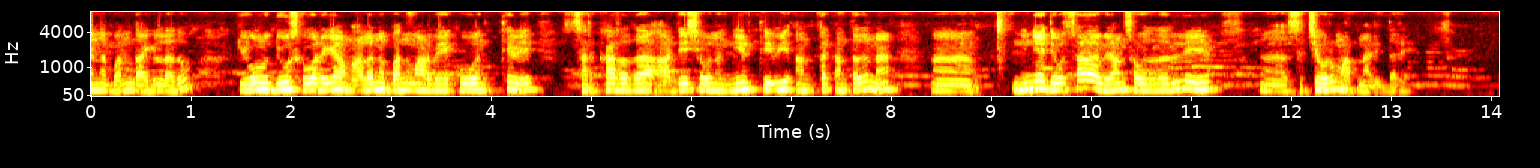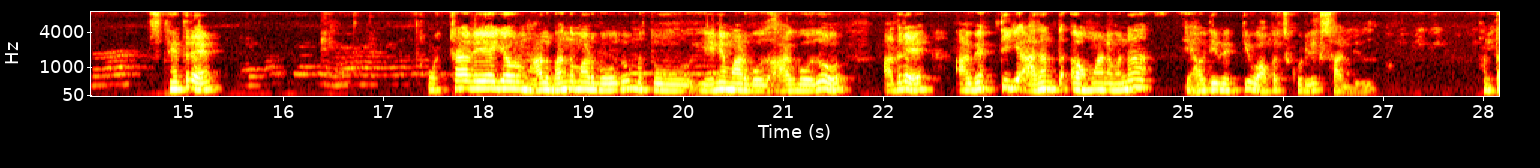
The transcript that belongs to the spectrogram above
ಏನು ಬಂದಾಗಿಲ್ಲ ಅದು. ಏಳು ದಿವಸವರೆಗೆ ಆ ಮಾಲನ್ನು ಬಂದ್ ಮಾಡಬೇಕು ಅಂಥೇಳಿ ಸರ್ಕಾರದ ಆದೇಶವನ್ನು ನೀಡ್ತೀವಿ ಅಂತಕ್ಕಂಥದ್ದನ್ನು ನಿನ್ನೆ ದಿವಸ ವಿಧಾನಸೌಧದಲ್ಲಿ ಸಚಿವರು ಮಾತನಾಡಿದ್ದಾರೆ. ಸ್ನೇಹಿತರೆ, ಒಟ್ಟಾರೆಯಾಗಿ ಅವರು ಮಾಲ್ ಬಂದ್ ಮಾಡ್ಬೋದು ಮತ್ತು ಏನೇ ಮಾಡ್ಬೋದು, ಆಗ್ಬೋದು, ಆದರೆ ಆ ವ್ಯಕ್ತಿಗೆ ಆದಂಥ ಅವಮಾನವನ್ನು ಯಾವುದೇ ವ್ಯಕ್ತಿ ವಾಪಸ್ ಕೊಡ್ಲಿಕ್ಕೆ ಸಾಧ್ಯ ಇಲ್ಲ. ಅಂಥ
